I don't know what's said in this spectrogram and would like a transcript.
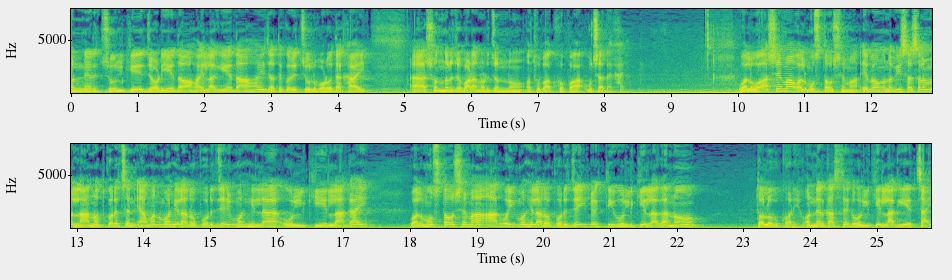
অন্যের চুলকে জড়িয়ে দেওয়া হয়, লাগিয়ে দেওয়া হয়, যাতে করে চুল বড় দেখায় সৌন্দর্য বাড়ানোর জন্য অথবা খোপা উঁচা দেখায়। ওয়াল ওয়াসেমা ওয়াল মুস্তাউসেমা এবং নবী সাল্লাম লানত করেছেন এমন মহিলার ওপর যে মহিলা উল্কি লাগায়, ওয়াল মুস্তাউসেমা আর ওই মহিলার ওপর যেই ব্যক্তি উল্কি লাগানো তলব করে, অন্যের কাছ থেকে উল্কি লাগিয়ে চাই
